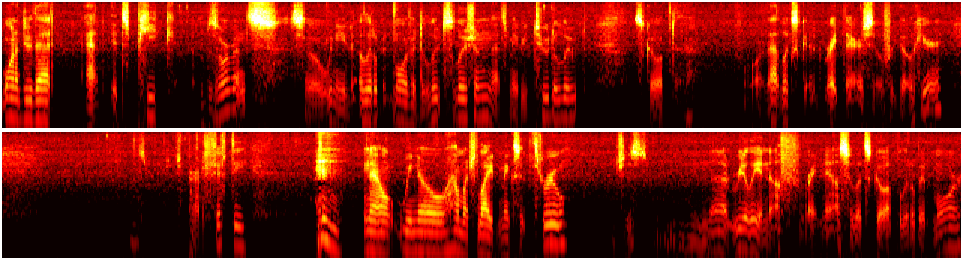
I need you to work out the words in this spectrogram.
we want to do that at its peak absorbance, so we need a little bit more of a dilute solution. That's maybe 2 dilute. Let's go up to 4. that looks good right there. So if we go here, power to 50. now we know how much light makes it through, which is not really enough right now. So let's go up a little bit more.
